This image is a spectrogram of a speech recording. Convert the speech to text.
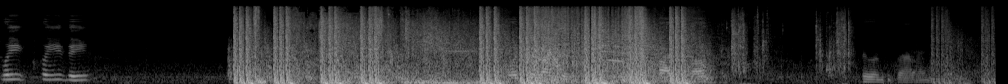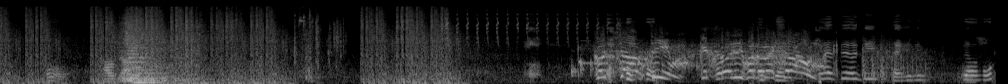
Please, please be. What's your record? Five twelve. Doing better. Oh, oh god. Good job, team. Get ready for the next round. Can't do these things. Double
